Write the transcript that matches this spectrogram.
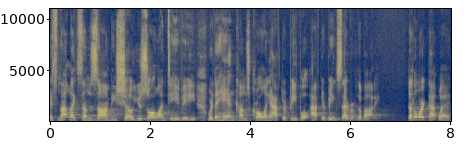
It's not like some zombie show you saw on TV where the hand comes crawling after people after being severed from the body. Doesn't work that way.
